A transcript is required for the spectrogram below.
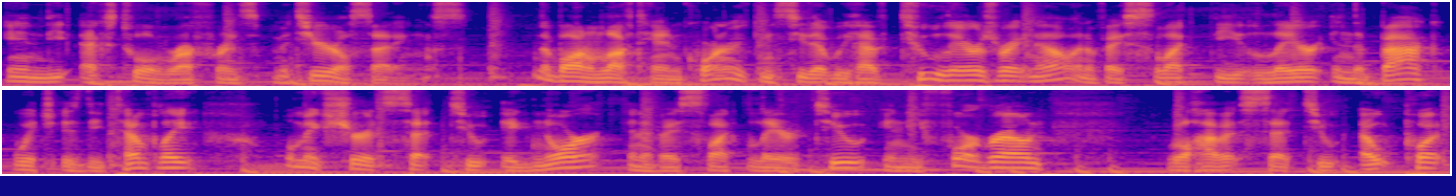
in the Xtool reference material settings. In the bottom left hand corner, you can see that we have two layers right now, and if I select the layer in the back, which is the template, we'll make sure it's set to ignore, and if I select layer 2 in the foreground, we'll have it set to output.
